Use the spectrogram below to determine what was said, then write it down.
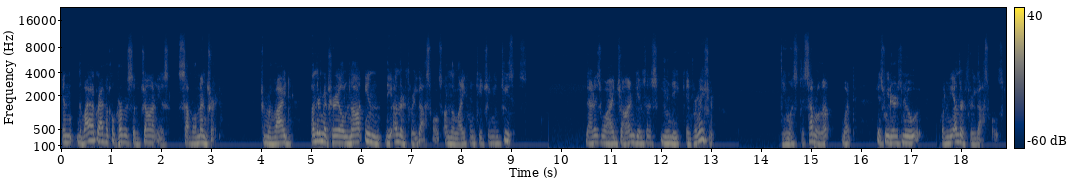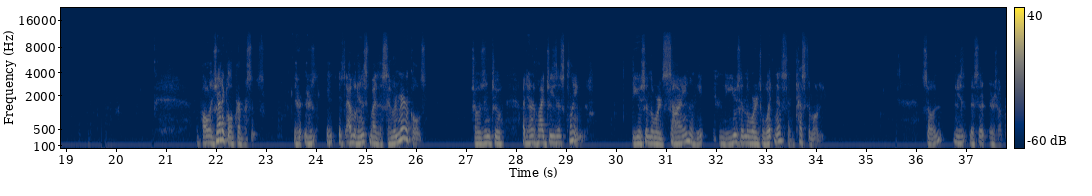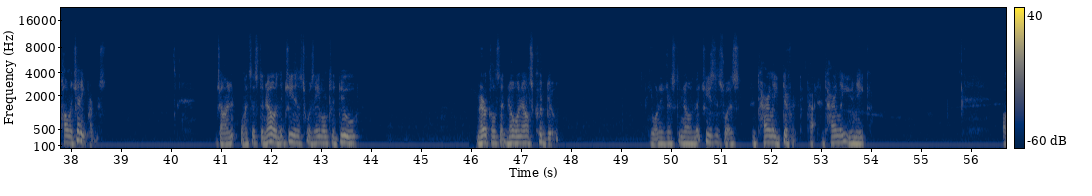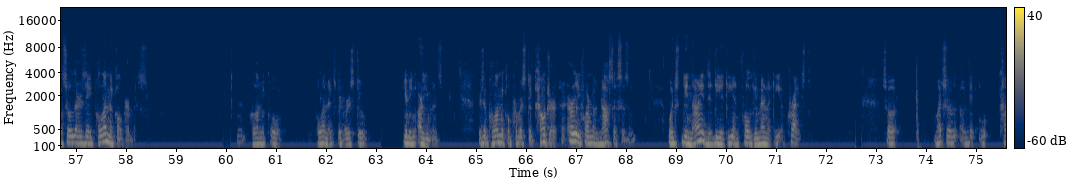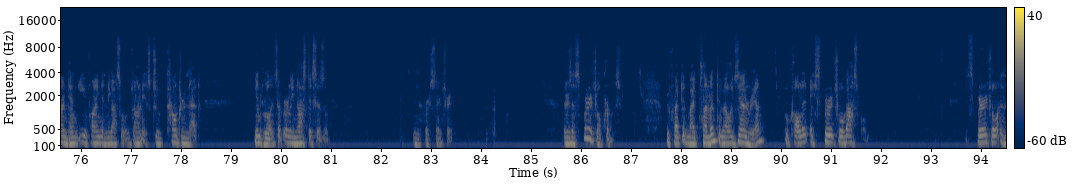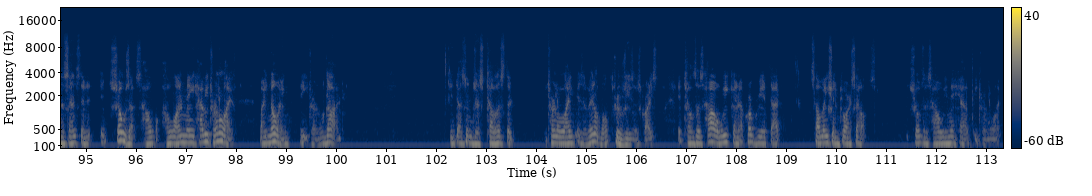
And the biographical purpose of John is supplementary, to provide other material not in the other three Gospels on the life and teaching of Jesus. That is why John gives us unique information. He wants to supplement what his readers knew from the other three Gospels. Apologetical purposes. There, there's, it's evidenced by the seven miracles chosen to identify Jesus' claims, the use of the word sign and the, and the use of the words witness and testimony. So there's, a, there's an apologetic purpose. John wants us to know that Jesus was able to do miracles that no one else could do. He wanted us to know that Jesus was entirely different, entirely unique. Also, there's a polemical purpose. Polemical polemics refers to giving arguments. There's a polemical purpose to counter an early form of Gnosticism, which denied the deity and full humanity of Christ. So much of, of the content that you find in the Gospel of John is to counter that influence of early Gnosticism in the first century. There's a spiritual purpose, reflected by Clement of Alexandria, who called it a spiritual gospel. Spiritual in the sense that it, it shows us how, how one may have eternal life by knowing the eternal God. It doesn't just tell us that eternal life is available through Jesus Christ. It tells us how we can appropriate that salvation to ourselves. It shows us how we may have eternal life.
